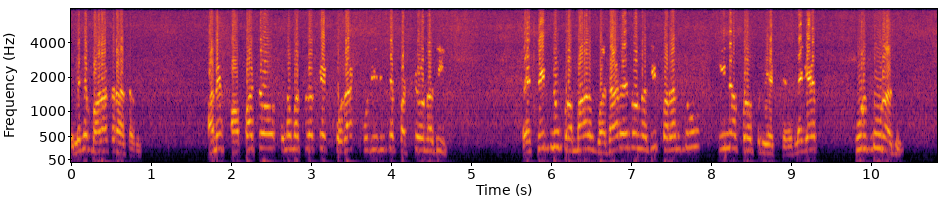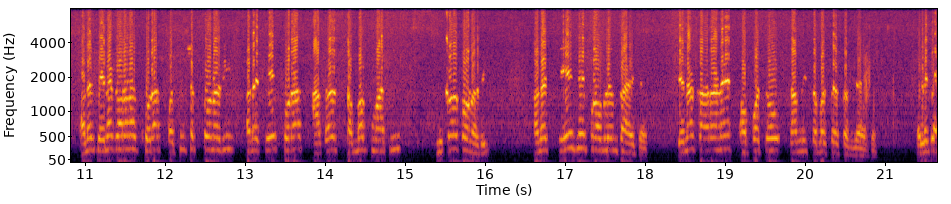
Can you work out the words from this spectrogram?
એટલે કે બળતરા થવું. અને અપચો એનો મતલબ કે ખોરાક પૂરી રીતે પચ્યો નથી. એસિડનું પ્રમાણ વધારે તો નથી, પરંતુ ઇનઅપ્રોપ્રિએટ છે. એટલે કે પૂરતું નથી. અને તેના કારણે ખોરાક પચી શકતો નથી અને તે ખોરાક આગળ સ્ટમકમાંથી નીકળતો નથી. અને તે જે પ્રોબ્લેમ થાય છે, તેના કારણે અપચો નામની સમસ્યા સર્જાય છે. એટલે કે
